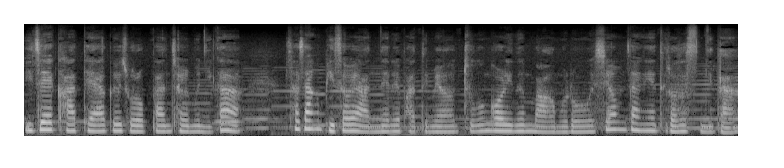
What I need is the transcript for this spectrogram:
이제 갓 대학을 졸업한 젊은이가 사장 비서의 안내를 받으며 두근거리는 마음으로 시험장에 들어섰습니다.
